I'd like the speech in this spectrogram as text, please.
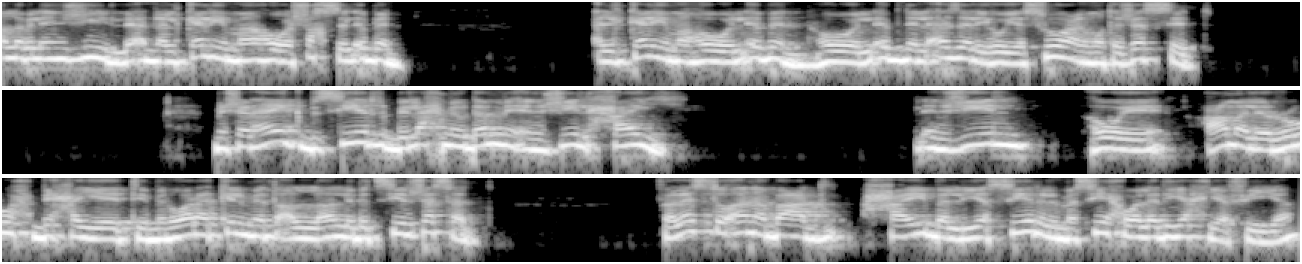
الله بالإنجيل لأن الكلمة هو شخص الإبن. الكلمة هو الإبن هو الإبن الأزلي هو يسوع المتجسد. مشان هيك بصير بلحمي ودمي إنجيل حي. الإنجيل هو عمل الروح بحياتي من وراء كلمة الله اللي بتصير جسد. فلست أنا بعد حي بل يصير المسيح والذي يحيا فيا.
